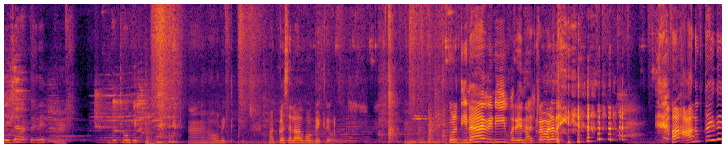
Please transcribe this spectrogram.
ಬೇಜಾರಾಗ್ತಾ ಇದೆ. ಇವತ್ತು ಹೋಗ್ಬೇಕು. ಹಾಂ ಹೋಗ್ಬೇಕು. ಮಕ್ಕಳ ಸಲುವಾಗಿ ಹೋಗ್ಬೇಕ್ರಿ ಅವರು. ಇವಳು ದಿನ ಬಿಡಿ ಬರೀ ನಾಷ್ಟ ಮಾಡೋದೆ. ಆ ಹಾಲು ಉಗ್ತಾ ಇದೆ?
